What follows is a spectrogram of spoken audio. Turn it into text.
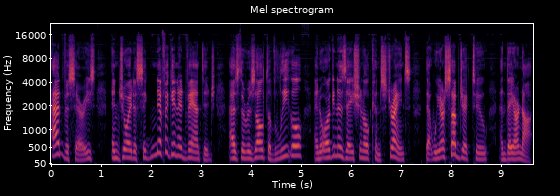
adversaries enjoyed a significant advantage as the result of legal and organizational constraints that we are subject to and they are not.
